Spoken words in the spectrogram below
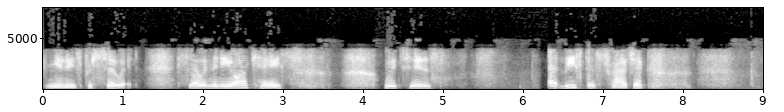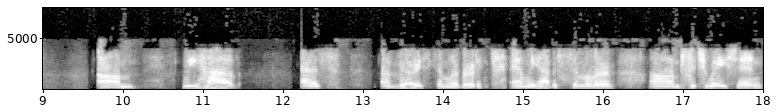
communities pursue it. So in the New York case, which is at least as tragic, um, we have as a very similar verdict, and we have a similar um, situation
